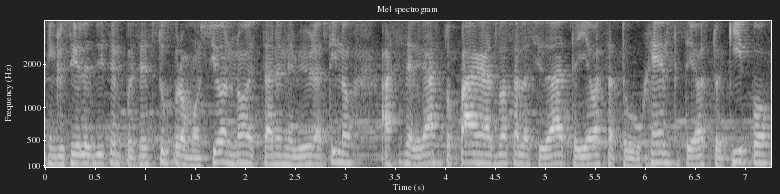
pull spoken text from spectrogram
inclusive les dicen pues es tu promoción, ¿no? Estar en el Vive Latino, haces el gasto, pagas, vas a la ciudad, te llevas a tu gente, te llevas tu equipo.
